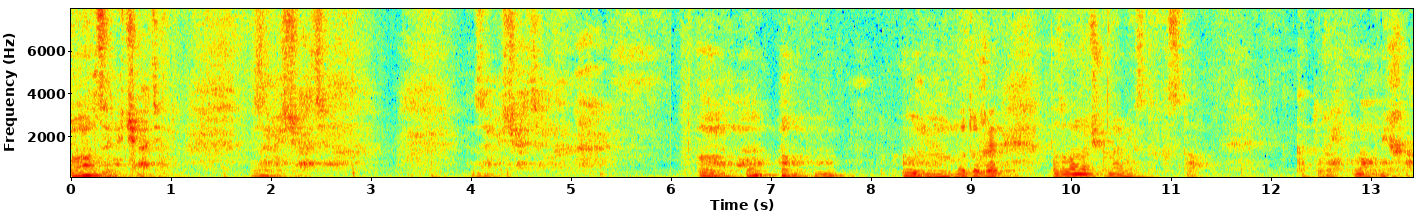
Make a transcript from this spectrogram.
Вот замечательно. Замечательно. Замечательно. Вот уже позвоночек на место встал, который нам мешал.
